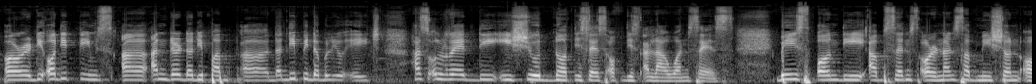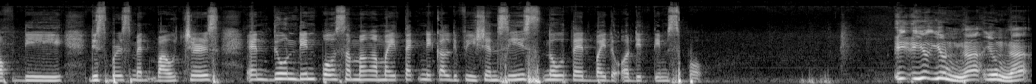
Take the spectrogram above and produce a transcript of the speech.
or the audit teams uh, under the, DPAB, uh, the DPWH has already issued notices of disallowances based on the absence or non-submission of the disbursement vouchers and dun din po sa mga may technical deficiencies noted by the audit teams po. Y- y- yun nga, yun nga.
